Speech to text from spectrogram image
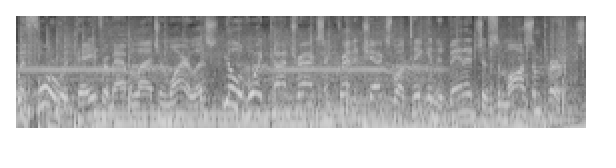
With Forward Pay from Appalachian Wireless, you'll avoid contracts and credit checks while taking advantage of some awesome perks,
